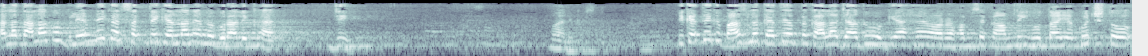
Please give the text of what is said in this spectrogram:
اللہ تعالیٰ کو بلیم نہیں کر سکتے کہ اللہ نے ہمیں برا لکھا ہے۔ جی۔ وعلیکم السلام۔ یہ کہتے ہیں کہ بعض لوگ کہتے ہیں اب پہ کالا جادو ہو گیا ہے اور ہم سے کام نہیں ہوتا یا کچھ، تو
